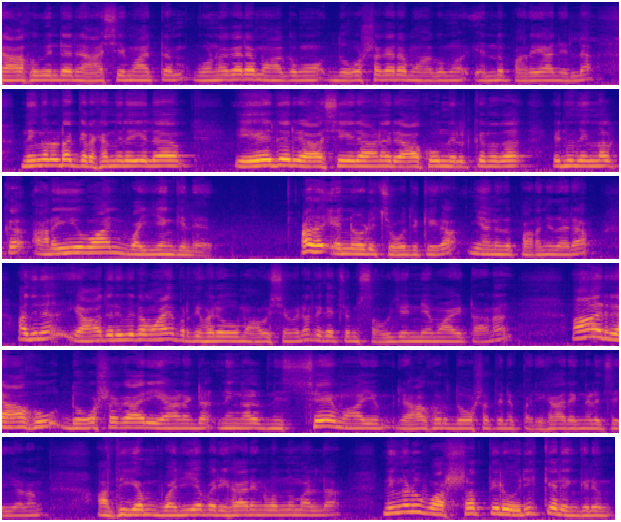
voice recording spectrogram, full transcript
രാഹുവിന്റെ രാശിമാറ്റം ഗുണകരമാകുമോ ദോഷകരമാകുമോ എന്ന് പറയാനില്ല. നിങ്ങളുടെ ഗ്രഹനിലയിൽ ഏത് രാശിയിലാണ് രാഹു നിൽക്കുന്നത് എന്ന് നിങ്ങൾക്ക് അറിയുവാൻ വയ്യെങ്കിൽ അത് എന്നോട് ചോദിക്കുക ഞാനത് പറഞ്ഞു തരാം. അതിന് യാതൊരുവിധമായ പ്രതിഫലവും ആവശ്യമില്ല. തികച്ചും സൗജന്യമായിട്ടാണ്. ആ രാഹു ദോഷകാരിയാണെങ്കിൽ നിങ്ങൾ നിശ്ചയമായും രാഹുർ ദോഷത്തിന് പരിഹാരങ്ങൾ ചെയ്യണം. അധികം വലിയ പരിഹാരങ്ങളൊന്നുമല്ല. നിങ്ങൾ വർഷത്തിൽ ഒരിക്കലെങ്കിലും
